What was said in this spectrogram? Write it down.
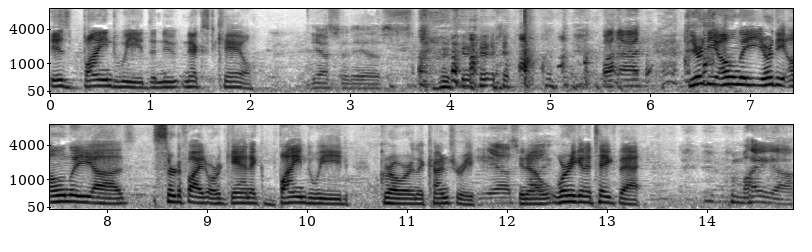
Is bindweed the new next kale? Yes, it is. But I- You're the only you're the only uh, certified organic bindweed grower in the country. Yes, You know right. where are you going to take that? my uh,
